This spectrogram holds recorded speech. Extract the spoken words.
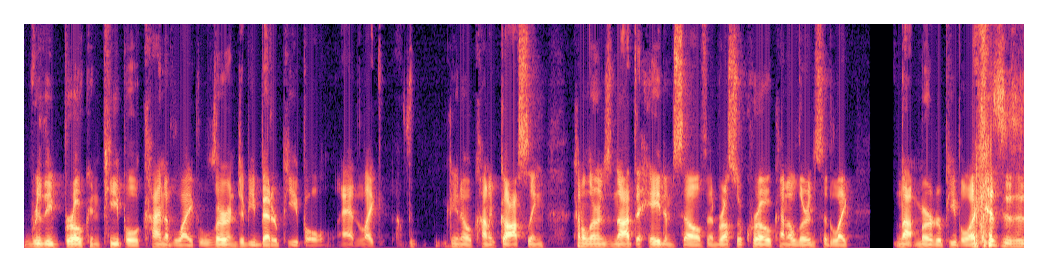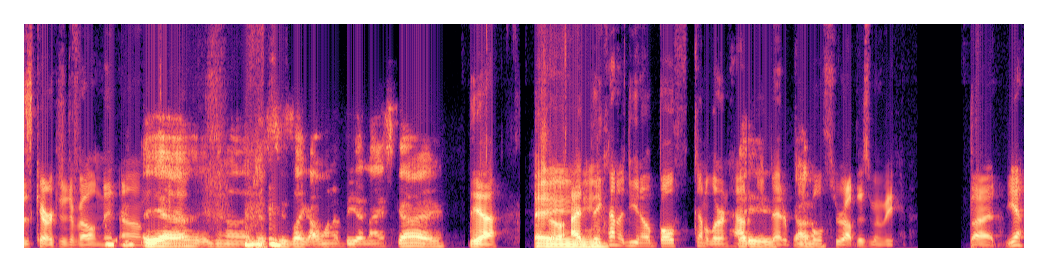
really broken people kind of like learn to be better people and like you know kind of Gosling kind of learns not to hate himself and Russell Crowe kind of learns to like not murder people. I guess is his character development. Um, you yeah know. you know i guess he's like i want to be a nice guy Yeah. So I, they kind of, you know, both kind of learn how to be better people throughout this movie. But yeah,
